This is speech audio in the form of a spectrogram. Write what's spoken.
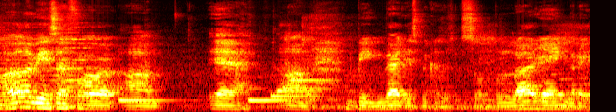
My other reason for um, yeah, um, being red is because it's so bloody angry.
